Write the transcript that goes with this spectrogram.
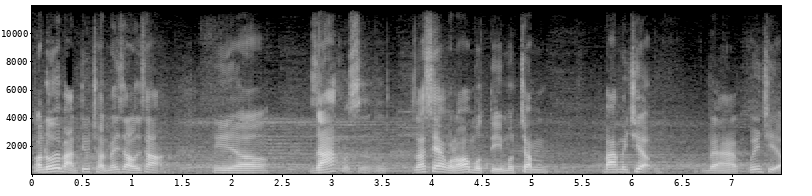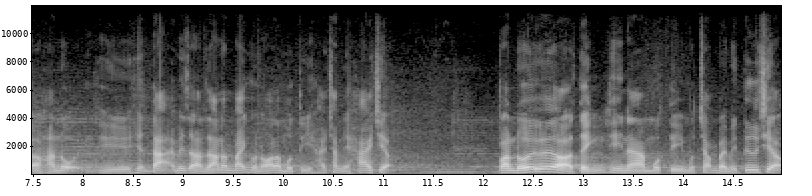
Còn đối với bản tiêu chuẩn máy dầu thì sao thì uh, giá giá xe của nó là 1 tỷ 130 triệu và quý anh chị ở Hà Nội thì hiện tại bây giờ giá lăn bánh của nó là 1 tỷ 202 triệu. Còn đối với ở tỉnh thì là 1 tỷ 174 triệu.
